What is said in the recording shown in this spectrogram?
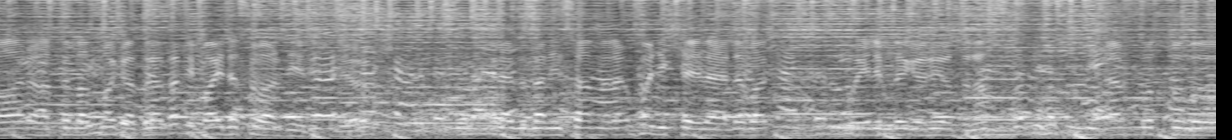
baharı hatırlatmak adına da bir faydası var diye düşünüyorum. En azından insanlara ufacık şeylerde bak elimde görüyorsunuz. Hem mutluluğu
